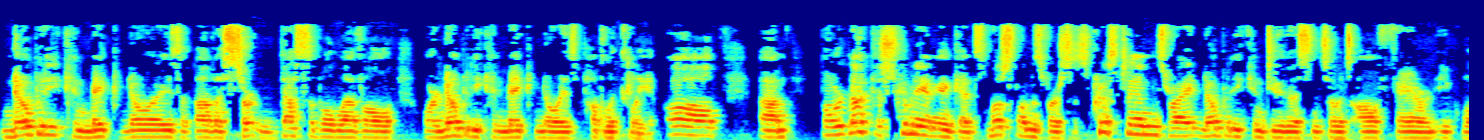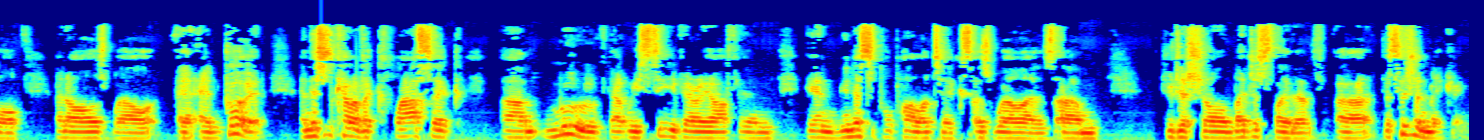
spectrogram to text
Nobody can make noise above a certain decibel level, or nobody can make noise publicly at all. Um, but we're not discriminating against Muslims versus Christians, right? Nobody can do this, and so it's all fair and equal, and all is well and, and good. And this is kind of a classic um, move that we see very often in municipal politics as well as um, judicial and legislative uh, decision making.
